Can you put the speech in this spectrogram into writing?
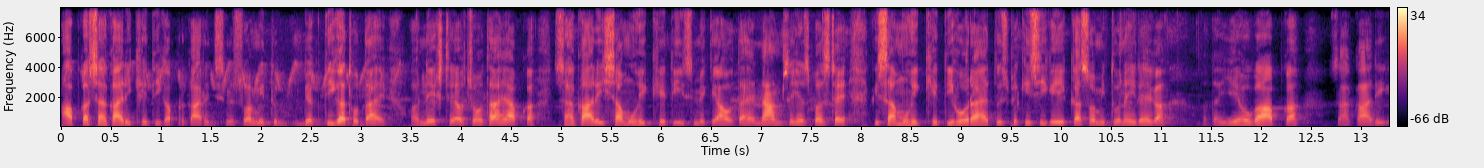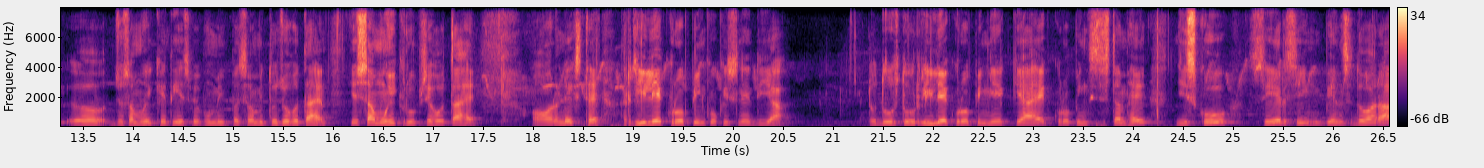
आपका सहकारी खेती का प्रकार है जिसमें स्वामित्व व्यक्तिगत होता है और नेक्स्ट है और चौथा है आपका सहकारी सामूहिक खेती। इसमें क्या होता है? नाम से ही स्पष्ट है कि सामूहिक खेती हो रहा है तो इस पर किसी के एक का स्वामित्व नहीं रहेगा। अतः ये होगा आपका सहकारी जो सामूहिक खेती है, इस पर भूमि पर स्वामित्व जो होता है, ये सामूहिक रूप से होता है। और नेक्स्ट है रिले क्रॉपिंग को किसने दिया? तो दोस्तों रिले क्रॉपिंग एक क्या है? क्रॉपिंग सिस्टम है जिसको शेर सिंह बेंस द्वारा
